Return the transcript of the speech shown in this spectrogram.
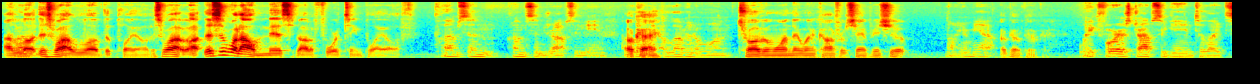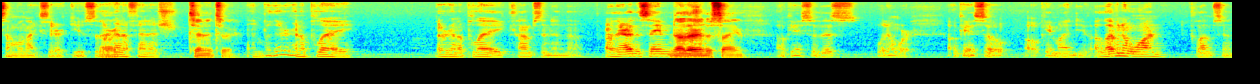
I love. This is why I love the playoff. This is why. Uh, this is what I'll miss about a 14 playoff. Clemson, Clemson drops a game. Okay. 11 to one. 12 and one, they win conference championship. No, hear me out. Okay, okay, okay. Wake Forest drops a game to like someone like Syracuse, so they're Alright. gonna finish, 10 and two. and but they're gonna play. They're gonna play Clemson in the. Are they in the same? No, they're in the same. Okay, so this wouldn't work. Okay, so okay, mind you, eleven and one Clemson,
